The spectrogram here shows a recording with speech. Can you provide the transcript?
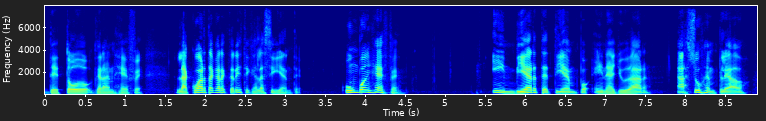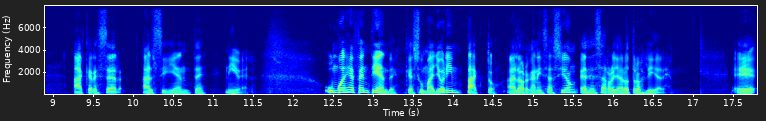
de todo gran jefe. La cuarta característica es la siguiente. Un buen jefe invierte tiempo en ayudar a sus empleados a crecer al siguiente nivel. Un buen jefe entiende que su mayor impacto a la organización es desarrollar otros líderes. Eh,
